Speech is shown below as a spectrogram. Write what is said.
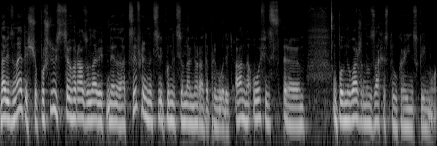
навіть знаєте, що пошлюсь цього разу навіть не на цифри, яку Національна рада приводить, а на офіс е, уповноваженого захисту української мови.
